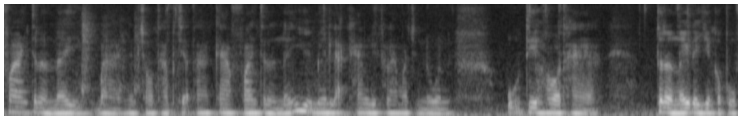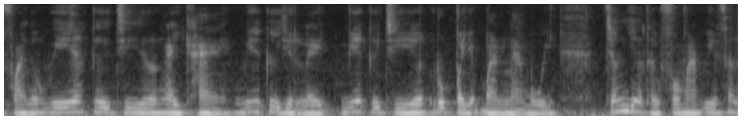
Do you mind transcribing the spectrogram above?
find ទិន្នន័យបាទខ្ញុំចង់ថាបញ្ជាក់ថាការ find ទិន្នន័យវាមានលក្ខខណ្ឌវាខ្លះមួយចំនួនឧទាហរណ៍ថា ទិន្នន័យដែលយើងកំពុង find នោះវាគឺជាថ្ងៃខែវាគឺជាលេខវាគឺជារូបិយប័ណ្ណណាមួយអញ្ចឹងយើងត្រូវ format វាសិន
